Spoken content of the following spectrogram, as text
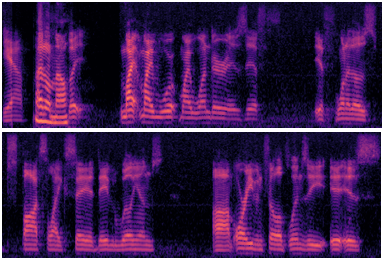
Yeah, I don't know. But my my my wonder is if if one of those spots, like say a David Williams um, or even Phillip Lindsay, is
